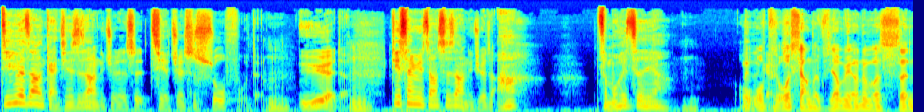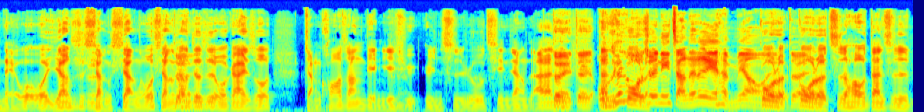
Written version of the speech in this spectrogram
第一乐章的感情是让你觉得是解决是舒服的、愉悦的；第三乐章是让你觉得啊。怎么会这样？我我我想的比较没有那么深呢。我我一样是想象的。我想象就是我刚才说讲夸张点，也许陨石入侵这样子啊。对对，但是我觉得你讲的那个也很妙。过了过了之后，但是。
